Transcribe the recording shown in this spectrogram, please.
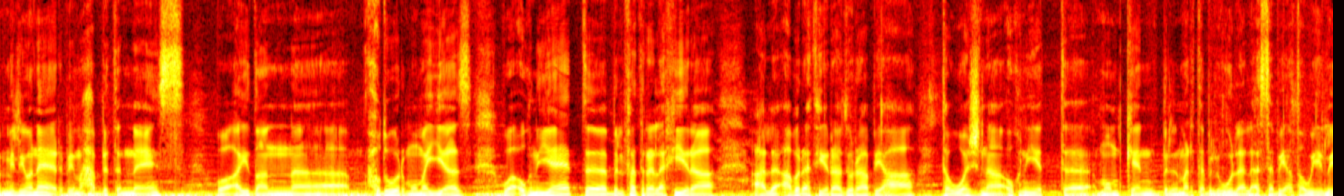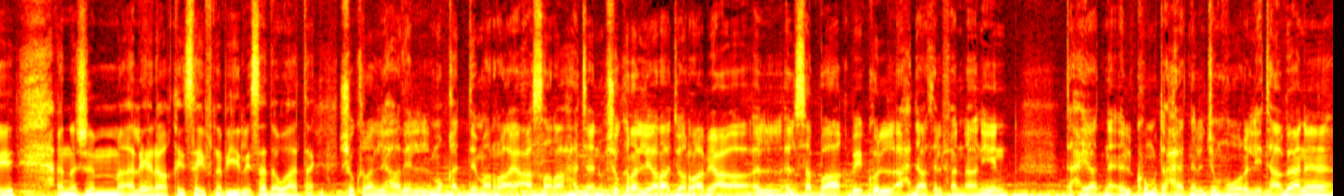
مليونير بمحبة الناس وأيضا حضور مميز وأغنيات بالفترة الأخيرة على عبر أثير راديو رابعة توجنا أغنية ممكن بالمرتبة الأولى لأسابيع طويلة. النجم العراقي سيف نبيل يسعد أوقاتك. شكرا لهذه المقدمة الرائعة صراحة وشكرا لراديو الرابعة السباق. بكل أحداث الفنانين. تحياتنا لكم وتحياتنا للجمهور اللي يتابعنا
